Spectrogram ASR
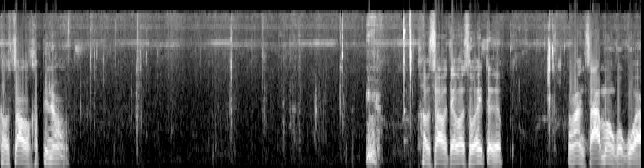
ข้าวเศร้าครับพี่น้องข้าวเศร้าแต่ว่าสวยเติบประมาณสามโมงกว่า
